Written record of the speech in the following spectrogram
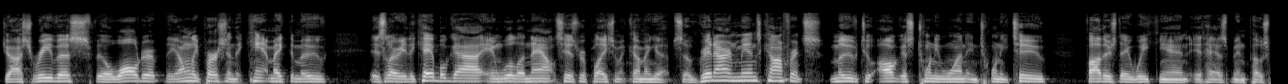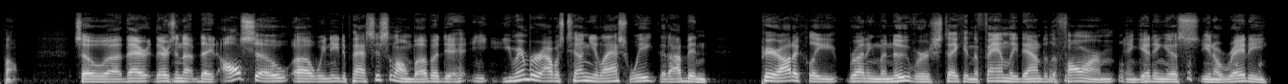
Josh Rivas, Phil Waldrep. The only person that can't make the move is Larry the Cable Guy, and we'll announce his replacement coming up. So, Gridiron Men's Conference moved to August 21 and 22, Father's Day weekend. It has been postponed. So uh, there, there's an update. Also, uh, we need to pass this along, Bubba. You remember I was telling you last week that I've been periodically running maneuvers, taking the family down to the farm and getting us, you know, ready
